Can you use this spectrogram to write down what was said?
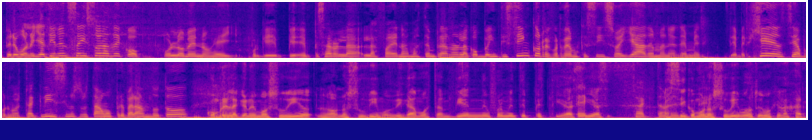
Pero bueno, ya tienen seis horas de COP, por lo menos ellos, porque pi- empezaron la- las faenas más temprano, la COP 25, recordemos que se hizo allá de manera emer- de emergencia por nuestra crisis, nosotros estábamos preparando todo. Cumbre la que nos hemos subido, no, nos subimos, digamos, también en forma intempestiva. Así, así, Exactamente. así como nos subimos, nos tuvimos que bajar.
